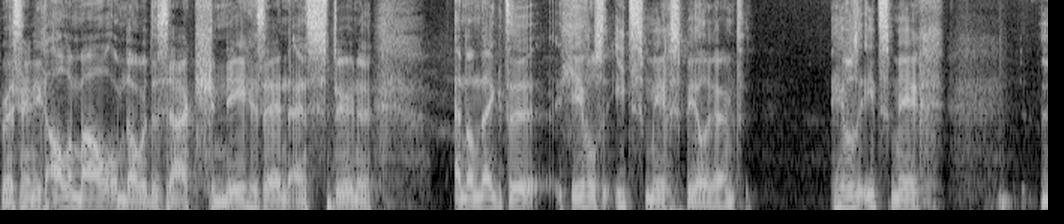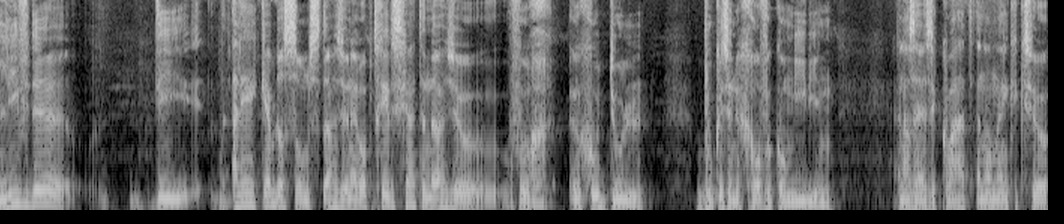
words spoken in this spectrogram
Wij zijn hier allemaal omdat we de zaak genegen zijn en steunen. En dan denkt je, geef ons iets meer speelruimte. Geef ons iets meer liefde. Die, allee, ik heb dat soms, dat je zo naar optredens gaat en dat je zo voor een goed doel boeken ze een grove comedian. En dan zijn ze kwaad en dan denk ik zo...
